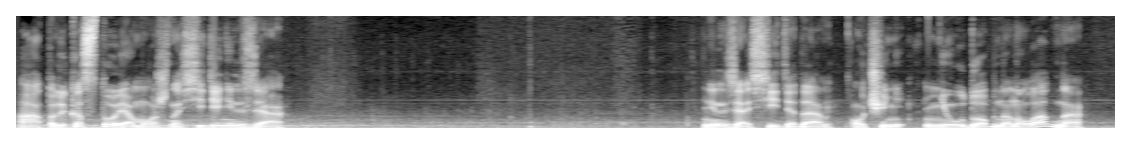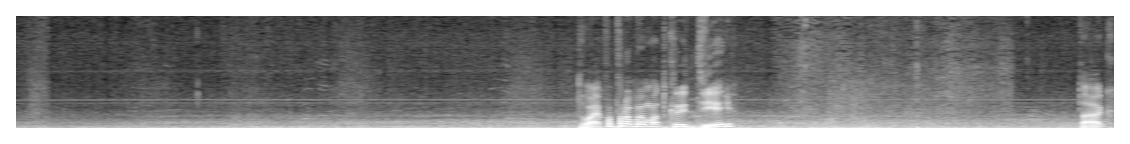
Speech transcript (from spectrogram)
А, только стоя можно, сидя нельзя. Нельзя сидя, да. Очень неудобно, ну ладно. Давай попробуем открыть дверь. Так.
